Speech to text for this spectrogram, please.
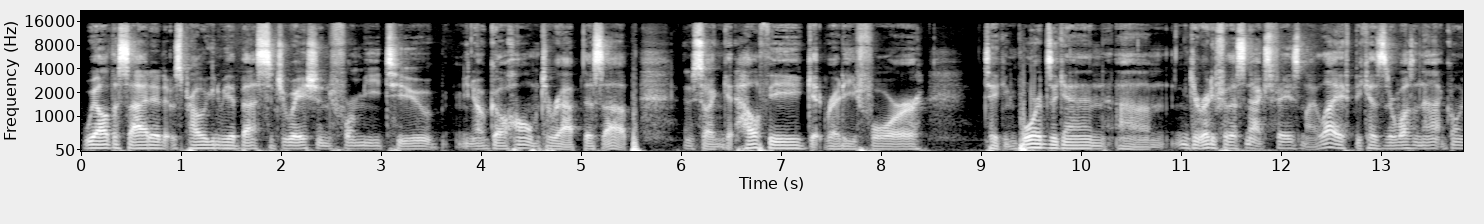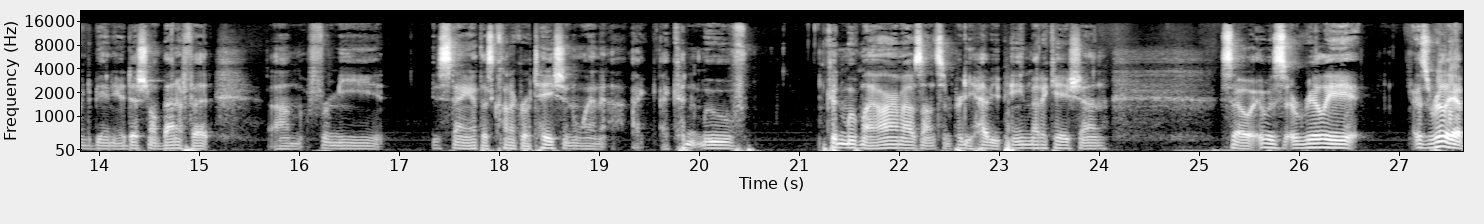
we all decided it was probably going to be the best situation for me to, you know, go home to wrap this up, and so I can get healthy, get ready for taking boards again, um, get ready for this next phase of my life because there was not going to be any additional benefit um, for me staying at this clinic rotation when I, I couldn't move couldn't move my arm. I was on some pretty heavy pain medication. So it was a really it was really a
